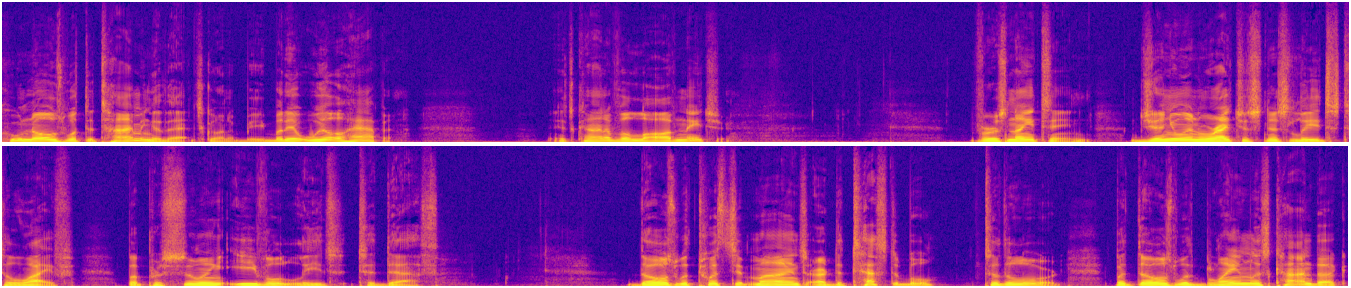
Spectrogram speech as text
Who knows what the timing of that's going to be, but it will happen. It's kind of a law of nature. Verse 19 Genuine righteousness leads to life, but pursuing evil leads to death. Those with twisted minds are detestable to the Lord, but those with blameless conduct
